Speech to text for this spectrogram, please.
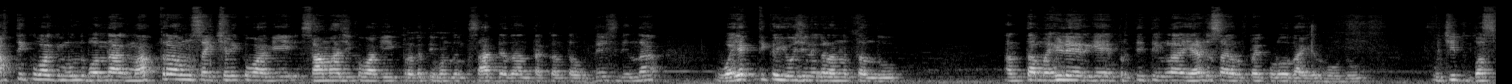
ಆರ್ಥಿಕವಾಗಿ ಮುಂದೆ ಬಂದಾಗ ಮಾತ್ರ ಅವನು ಶೈಕ್ಷಣಿಕವಾಗಿ, ಸಾಮಾಜಿಕವಾಗಿ ಪ್ರಗತಿ ಹೊಂದಲಿಕ್ಕೆ ಸಾಧ್ಯದ ಅಂತಕ್ಕಂಥ ಉದ್ದೇಶದಿಂದ ವೈಯಕ್ತಿಕ ಯೋಜನೆಗಳನ್ನು ತಂದು ಅಂತ ಮಹಿಳೆಯರಿಗೆ ಪ್ರತಿ ತಿಂಗಳ ಎರಡು ಸಾವಿರ ರೂಪಾಯಿ ಕೊಡೋದಾಗಿರ್ಬೋದು, ಉಚಿತ ಬಸ್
